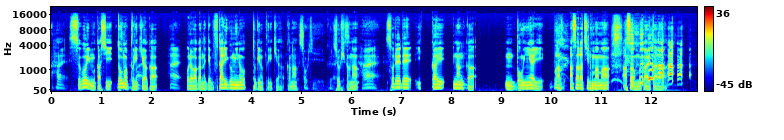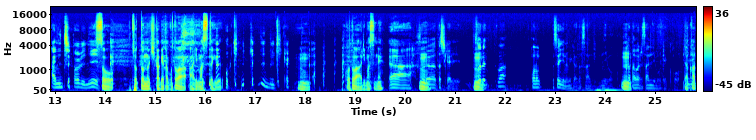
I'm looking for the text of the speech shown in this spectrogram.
はい。すごい昔どのプリキュアかはい。俺は分かんない。でも2人組の時のプリキュアかな。初期ぐらい初期かな。はい。それで一回なんか、うん。ぼんやりあ朝立ちのまま朝を迎えたらあ 日曜日に。そうちょっと抜きかけたことはありますという、うん、ことはありますね。画いやーそれは確かに、うん。それはこの正義の味方さんにもうん。片割れさんにも結構だか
